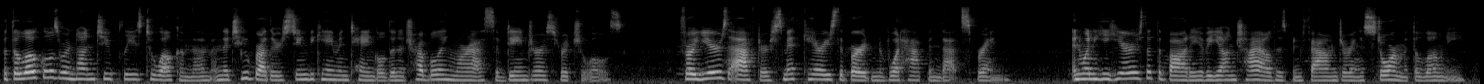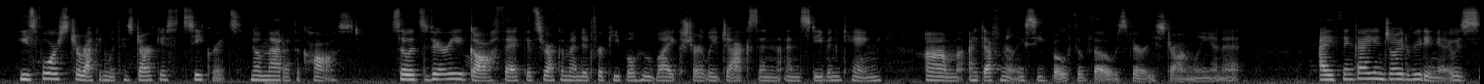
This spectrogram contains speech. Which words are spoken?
But the locals were none too pleased to welcome them, and the two brothers soon became entangled in a troubling morass of dangerous rituals. For years after, Smith carries the burden of what happened that spring. And when he hears that the body of a young child has been found during a storm at the Loney, he's forced to reckon with his darkest secrets, no matter the cost. So it's very gothic. It's recommended for people who like Shirley Jackson and Stephen King. Um, I definitely see both of those very strongly in it. I think I enjoyed reading it. It was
